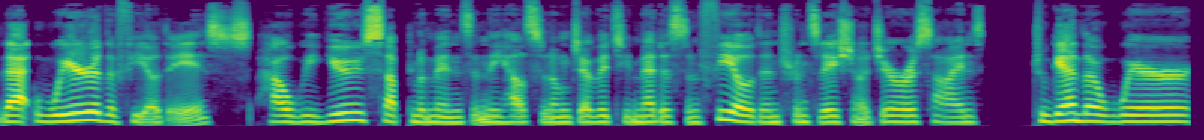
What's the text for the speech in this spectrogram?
that where the field is, how we use supplements in the health and longevity medicine field and translational geroscience together where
